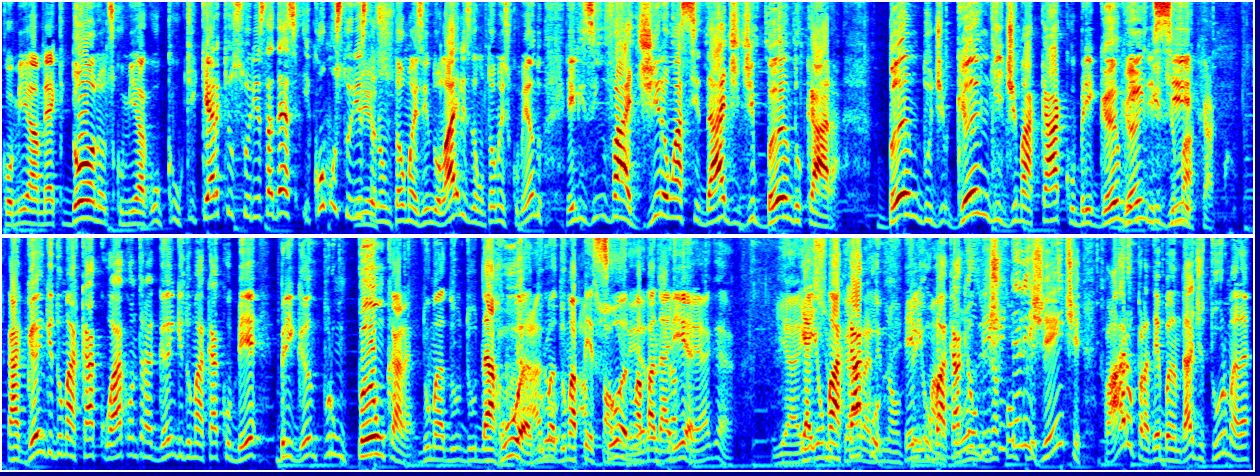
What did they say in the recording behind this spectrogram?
comia McDonald's, comia o, o que quer que os turistas dessem. E como os turistas Isso. não estão mais indo lá, eles não estão mais comendo, eles invadiram a cidade de bando, cara. Bando de. gangue de macaco brigando Gangue entre de si. macaco. A gangue do macaco A contra a gangue do macaco B brigando por um pão, cara, de uma, do, do- da rua, de uma, de uma pessoa, de uma padaria. E aí, E aí o macaco, tem ele, o macaco é um 12, bicho já complica. inteligente. Claro, pra debandar de turma, né?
